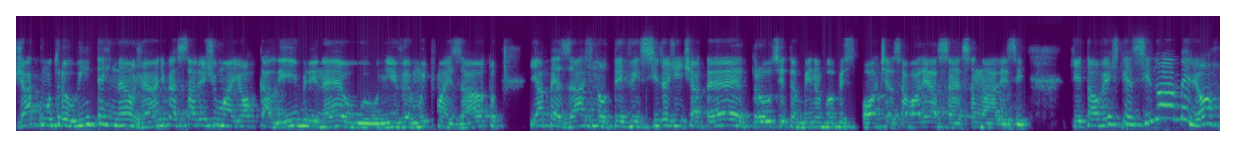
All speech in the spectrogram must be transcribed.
Já contra o Inter, não. Já é aniversário de maior calibre, né? O nível é muito mais alto. E apesar de não ter vencido, a gente até trouxe também no Globo Esporte essa avaliação, essa análise, que talvez tenha sido a melhor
